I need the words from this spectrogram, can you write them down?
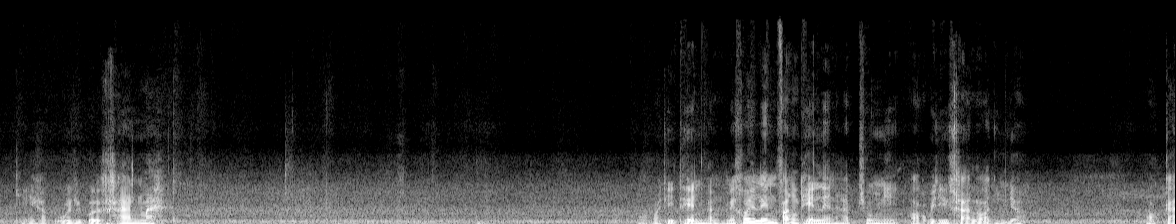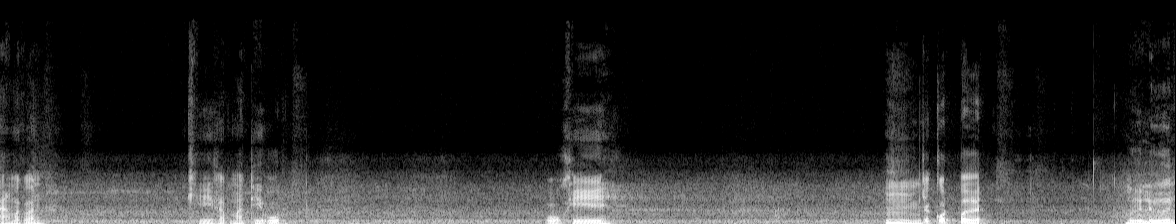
โอเคครับโอลิเวอร์คานมา ออกไปที่เทนต์ก่อน ไม่ค่อยเล่นฝั่งเทนต์เลยนะครับ ช่วงนี้ออกไปที่คาร์ลอสอย่างเดียว ออกกลางมาก่อน โอเคครับมัตเทอุส โอเค อืม จะกดเปิด มือลื่น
